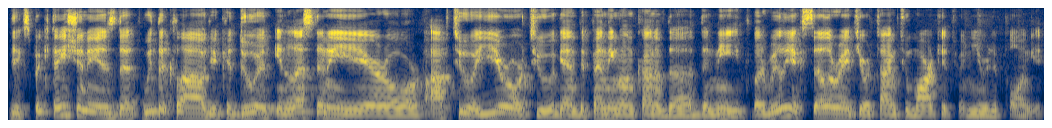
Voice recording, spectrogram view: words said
the expectation is that with the cloud, you could do it in less than a year or up to a year or two, again, depending on kind of the, the need, but really accelerate your time to market when you're deploying it.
